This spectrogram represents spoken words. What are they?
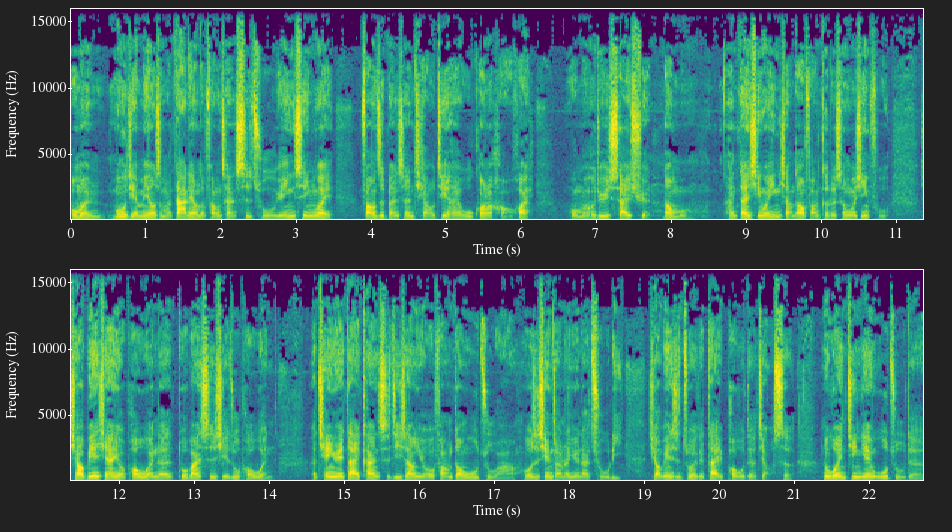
我们目前没有什么大量的房产释出，原因是因为房子本身条件还有屋况的好坏，我们会去筛选。那我们很担心会影响到房客的生活幸福。小编现在有 Po 文的，多半是协助 Po 文。那签约代看，实际上由房东、屋主啊，或是现场人员来处理。小编是做一个代剖的角色。如果你今天屋主的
